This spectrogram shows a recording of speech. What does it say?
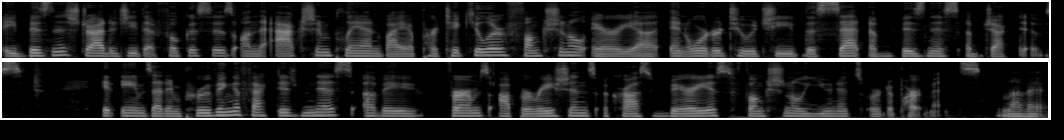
a business strategy that focuses on the action plan by a particular functional area in order to achieve the set of business objectives. It aims at improving effectiveness of a firm's operations across various functional units or departments. Love it.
